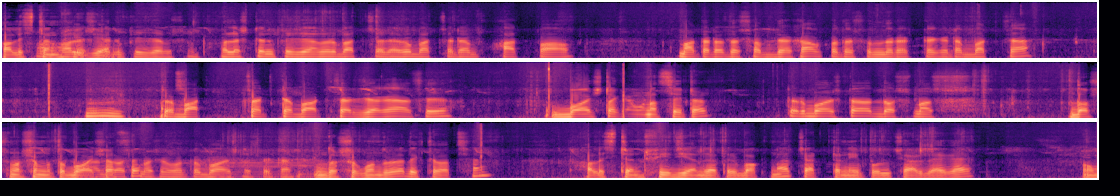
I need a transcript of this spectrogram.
Holstein Friesian Holstein Friesian সব। হলস্টেন ফিজিয়ামের বাচ্চা দেখো বাচ্চাটা হাত পাও মাথা টাথা সব দেখাও কত সুন্দর একটা একটা বাচ্চা। হুম তো চারটা বাট চার জায়গায় আছে। বয়সটা কেমন আছে এটার? এটার বয়সটা দশ মাস। দশ মাসের মতো বয়স দশ মাসের মতো বয়স আছে এটা দর্শক বন্ধুরা দেখতে পাচ্ছেন? হলিস্টান ফিজিয়ান জাতের বকনা চারটা নিপুল চার জায়গায়। এবং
